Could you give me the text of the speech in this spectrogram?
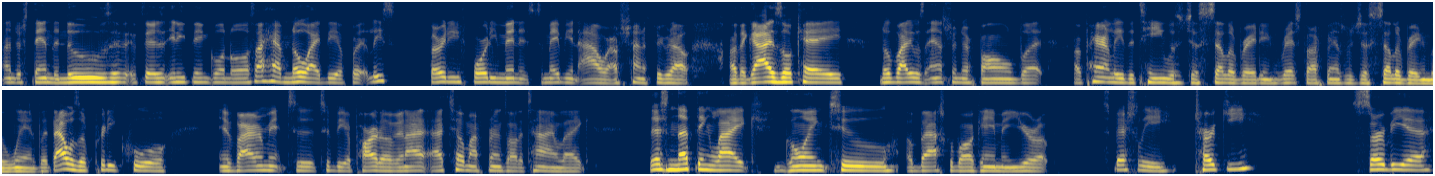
understand the news if, if there's anything going on. So I have no idea for at least 30, 40 minutes to maybe an hour. I was trying to figure out are the guys okay? Nobody was answering their phone, but apparently the team was just celebrating. Red Star fans were just celebrating the win. But that was a pretty cool environment to to be a part of. And I, I tell my friends all the time, like, there's nothing like going to a basketball game in Europe, especially Turkey, Serbia,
